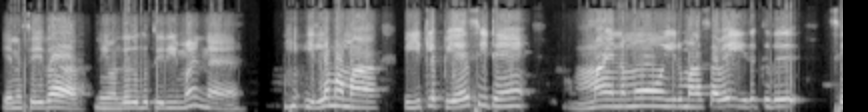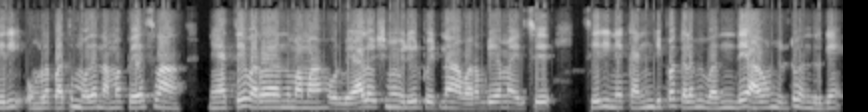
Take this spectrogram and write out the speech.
என்ன செய்தா? நீ வந்ததுக்கு தெரியுமா என்ன? இல்ல மாமா வீட்டுல பேசிட்டேன். அம்மா என்னமோ இரு மனசாவே இருக்குது. சரி உங்களை பார்த்து முத நம்ம பேசலாம். நேத்தே வராது மாமா ஒரு வேலை விஷயமா வெளியூர் போயிட்டுனா வர முடியாம ஆயிடுச்சு. சரி நீ கண்டிப்பா கிளம்பி வந்தே ஆகும்னு சொல்லிட்டு வந்திருக்கேன்.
